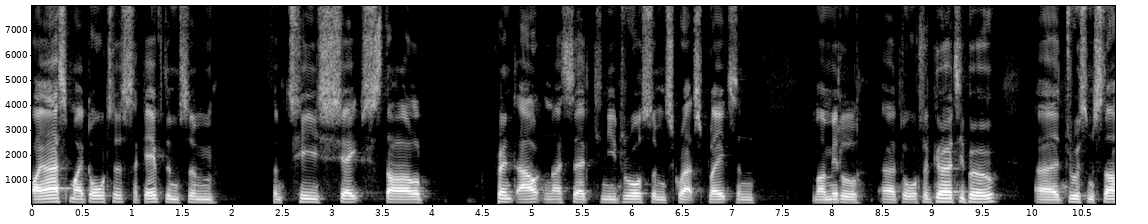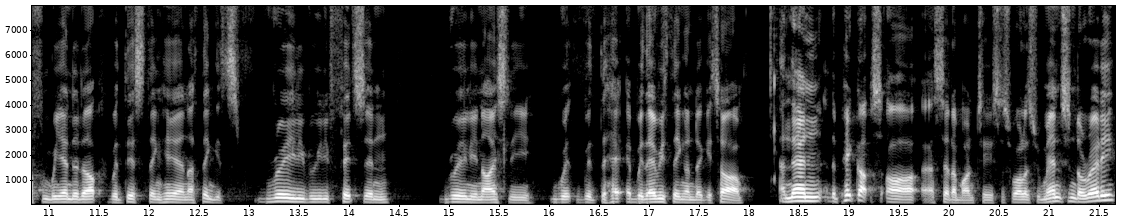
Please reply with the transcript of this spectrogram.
I asked my daughters, I gave them some some T-shaped style print out, and I said, "Can you draw some scratch plates?" And my middle uh, daughter, Gertie Boo, uh, drew some stuff, and we ended up with this thing here. And I think it's really, really fits in really nicely with with the with everything on the guitar. And then the pickups are a set of Monty's as well as we mentioned already.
